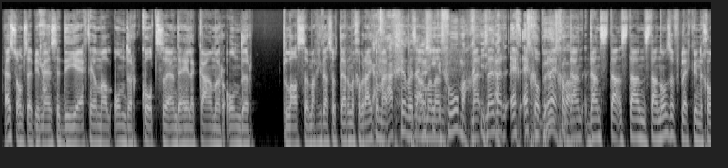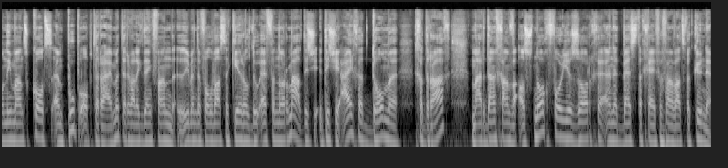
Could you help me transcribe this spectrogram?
He, soms heb je mensen die je echt helemaal onderkotsen en de hele kamer onder plassen. Mag ik dat soort termen gebruiken? Ja, maar het is allemaal een, voor maar, nee, maar echt, echt oprecht. Dan, dan staan, staan, staan onze verpleegkundigen gewoon iemands kots en poep op te ruimen. Terwijl ik denk van, je bent een volwassen kerel, doe even normaal. Het is, het is je eigen domme gedrag. Maar dan gaan we alsnog voor je zorgen en het beste geven van wat we kunnen.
